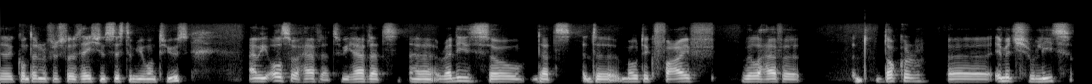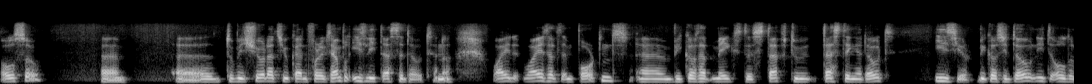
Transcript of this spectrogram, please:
uh, container virtualization system you want to use. and we also have that. We have that uh, ready so that the Mautic 5 will have a, a Docker uh, image release also. Um, uh, to be sure that you can, for example, easily test it out. And uh, why why is that important? Um, because that makes the step to testing it out easier because you don't need all the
